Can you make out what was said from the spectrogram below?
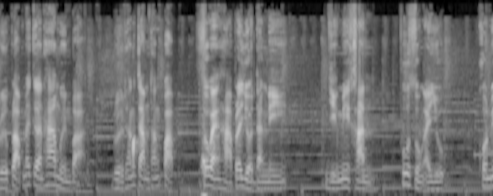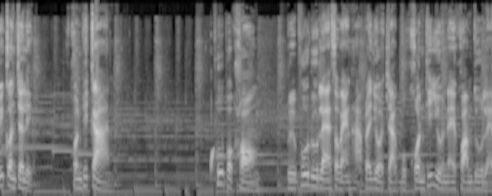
หรือปรับไม่เกิน 50,000 บาท หรือทั้งจำทั้งปรับ แสวงหาประโยชน์ดังนี้ หญิงมีครรภ์ผู้สูงอายุ คนวิกลจริต คนพิการ ผู้ปกครอง หรือผู้ดูแลแสวงหาประโยชน์จากบุคคลที่อยู่ในความดูแล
